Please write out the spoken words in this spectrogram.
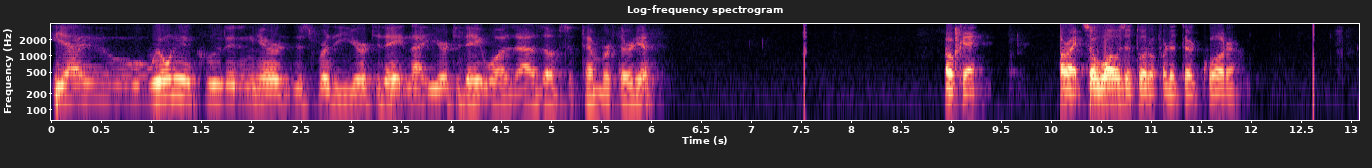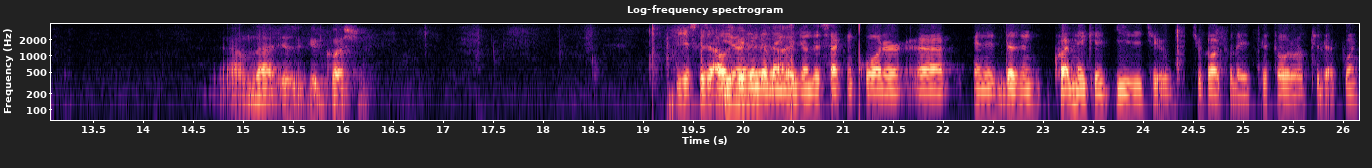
Yeah. We only included in here just for the year to date, and that year to date was as of September 30th. Okay. All right. So what was the total for the third quarter? That is a good question. Just because I was reading the language on the second quarter, uh, and it doesn't quite make it easy to calculate the total up to that point.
